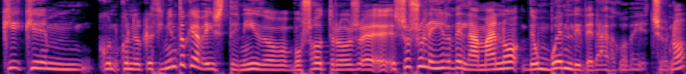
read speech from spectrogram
que, con, el crecimiento que habéis tenido vosotros, eh, eso suele ir de la mano de un buen liderazgo, de hecho, ¿no?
